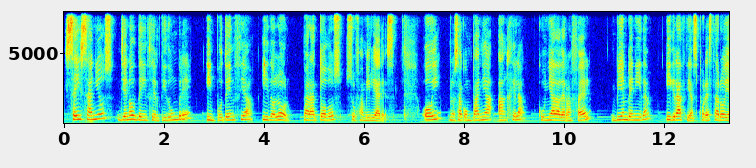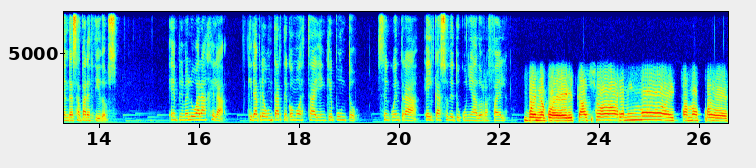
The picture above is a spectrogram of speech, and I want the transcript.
Seis años llenos de incertidumbre, impotencia y dolor para todos sus familiares. Hoy nos acompaña Ángela, cuñada de Rafael. Bienvenida y gracias por estar hoy en Desaparecidos. En primer lugar, Ángela, quería preguntarte cómo está y en qué punto se encuentra el caso de tu cuñado, Rafael? Bueno, pues el caso ahora mismo estamos pues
